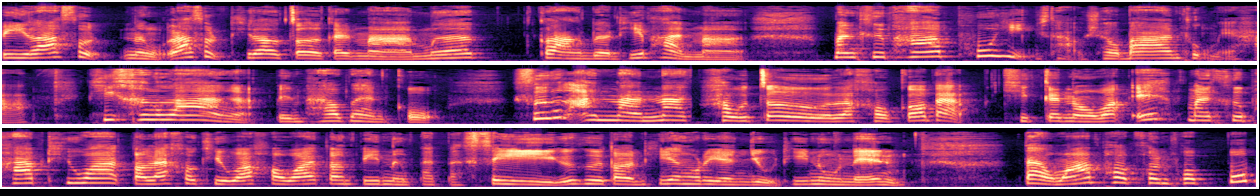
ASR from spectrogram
ปีล่าสุดหนึ่งล่าสุดที่เราเจอกันมาเมื่อกลางเดือนที่ผ่านมา มันคือภาพผู้หญิงสาวชาวบ้านถูกไหมคะ ที่ข้างล่างอะ่ะเป็นภาพแวนโกะ ซึ่งอันนั้นน่ะเขาเจอแล้วเขาก็แบบคิดกันเนาะว่า เอ๊ะ มันคือภาพที่ว่าตอนแรกเขาคิดว่าเขาว่าตอนปี 1884 ก็คือตอนที่ยังเรียนอยู่ที่นูเนน แต่ว่าพอคนพบปุ๊บ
